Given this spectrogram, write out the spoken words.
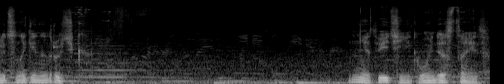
На дротик. Нет, видите, никого не достанет.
